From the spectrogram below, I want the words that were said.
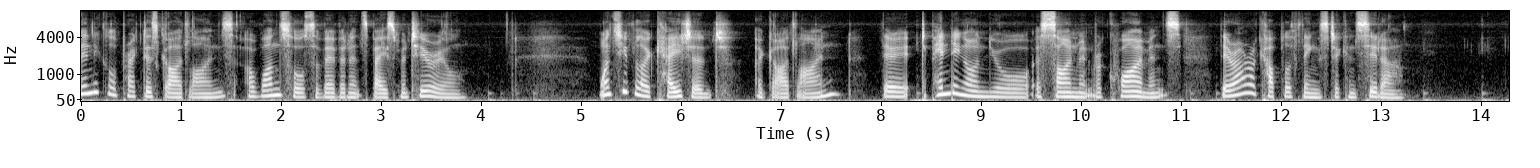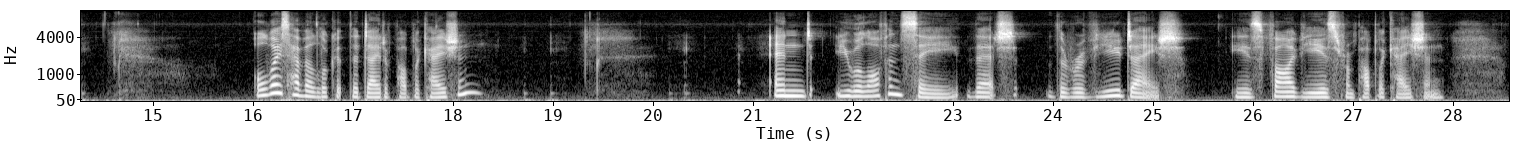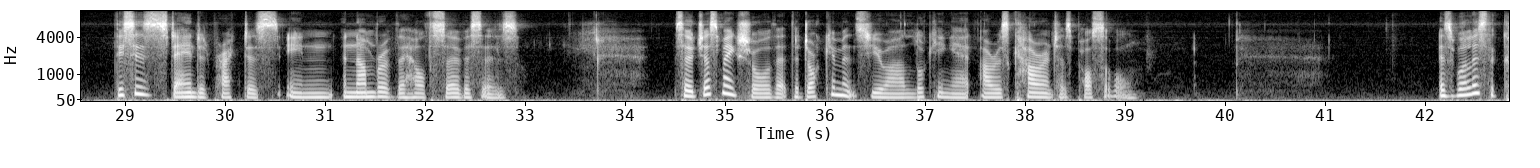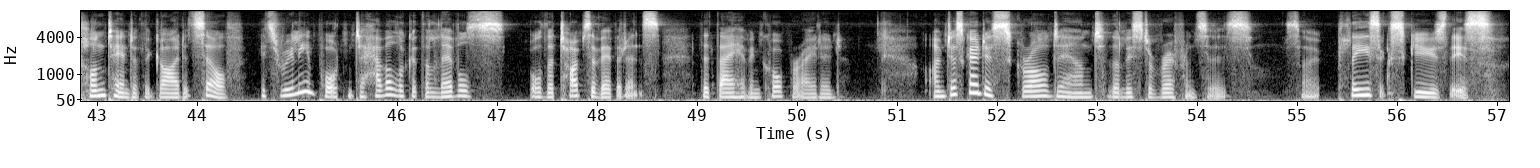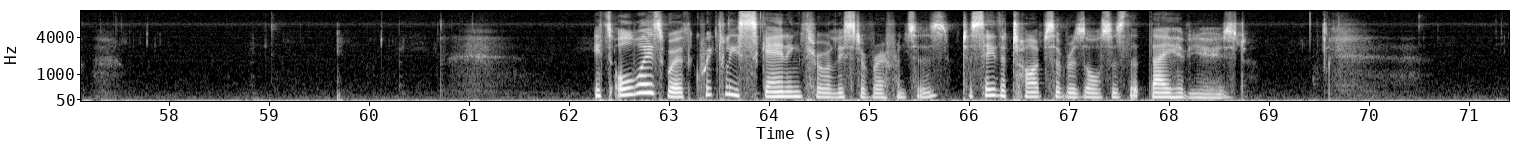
clinical practice guidelines are one source of evidence based material. Once you've located a guideline, there, depending on your assignment requirements, there are a couple of things to consider. Always have a look at the date of publication, and you will often see that the review date is five years from publication. This is standard practice in a number of the health services. So just make sure that the documents you are looking at are as current as possible. As well as the content of the guide itself, it's really important to have a look at the levels or the types of evidence that they have incorporated. I'm just going to scroll down to the list of references, so please excuse this. It's always worth quickly scanning through a list of references to see the types of resources that they have used.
